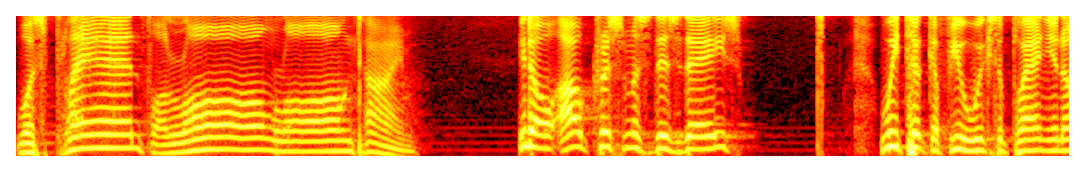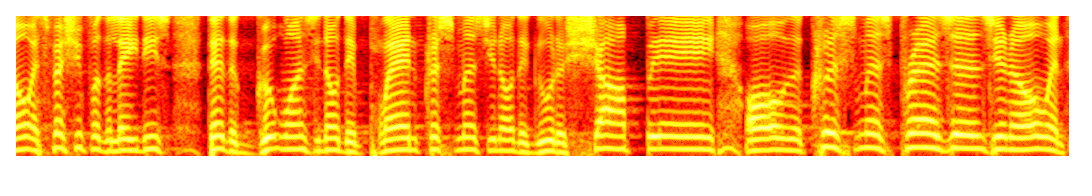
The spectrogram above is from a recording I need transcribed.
was planned for a long, long time. You know, our Christmas these days, we took a few weeks to plan, you know, especially for the ladies. They're the good ones, you know, they plan Christmas, you know, they do the shopping, all the Christmas presents, you know, and,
